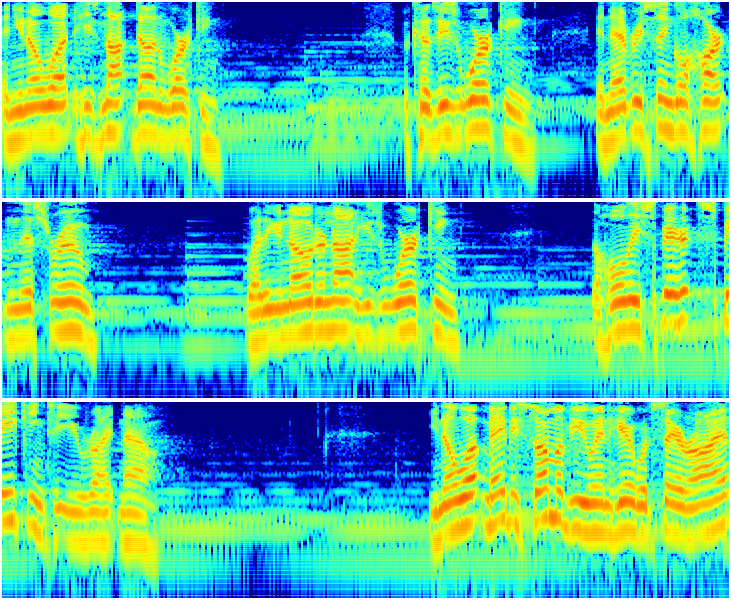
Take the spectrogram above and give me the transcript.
And you know what? He's not done working because He's working in every single heart in this room. Whether you know it or not, He's working the Holy Spirit speaking to you right now. You know what? Maybe some of you in here would say, Ryan,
